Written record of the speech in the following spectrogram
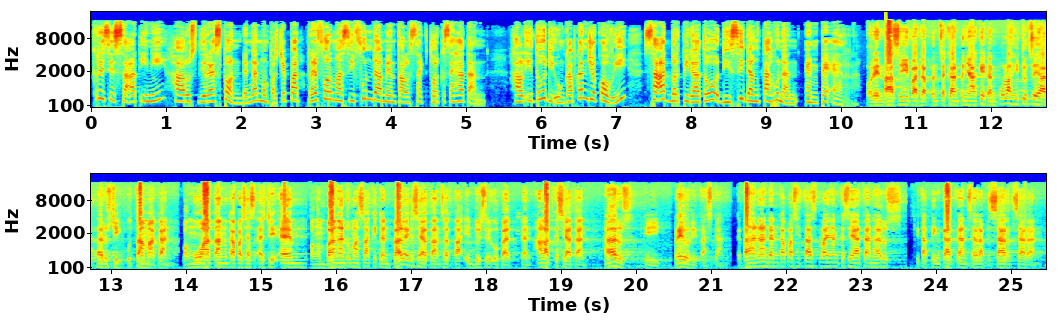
krisis saat ini harus direspon dengan mempercepat reformasi fundamental sektor kesehatan. Hal itu diungkapkan Jokowi saat berpidato di sidang tahunan MPR. Orientasi pada pencegahan penyakit dan pola hidup sehat harus diutamakan. Penguatan kapasitas SDM, pengembangan rumah sakit dan balai kesehatan, serta industri obat dan alat kesehatan harus diprioritaskan. Ketahanan dan kapasitas pelayanan kesehatan harus kita tingkatkan secara besar-besaran.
